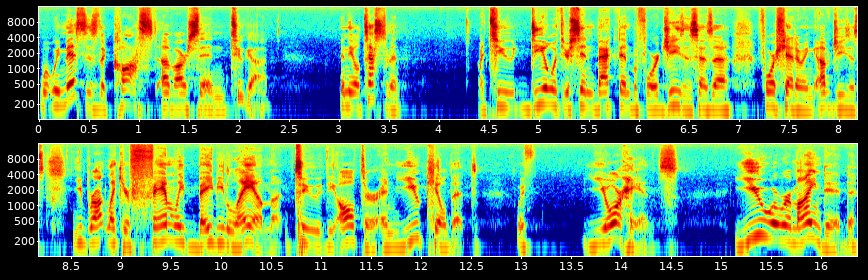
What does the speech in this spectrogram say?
what we miss is the cost of our sin to God. In the Old Testament, to deal with your sin back then before Jesus as a foreshadowing of Jesus, you brought like your family baby lamb to the altar and you killed it with your hands. You were reminded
